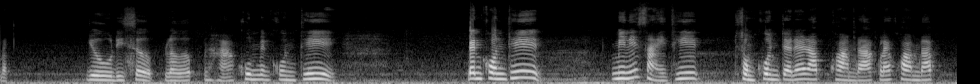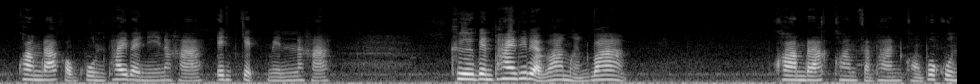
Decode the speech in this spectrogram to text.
แบบ you deserve love นะคะ คุณเป็นคนที่ เป็นคนที่มีนิสัยที่สมควรจะได้รับความรักและความรับความรักของคุณไพ่ใบนี้นะคะ engagement นะคะ คือเป็นไพ่ที่แบบว่าเหมือนว่า ความรักความสัมพันธ์ของพวกคุณ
